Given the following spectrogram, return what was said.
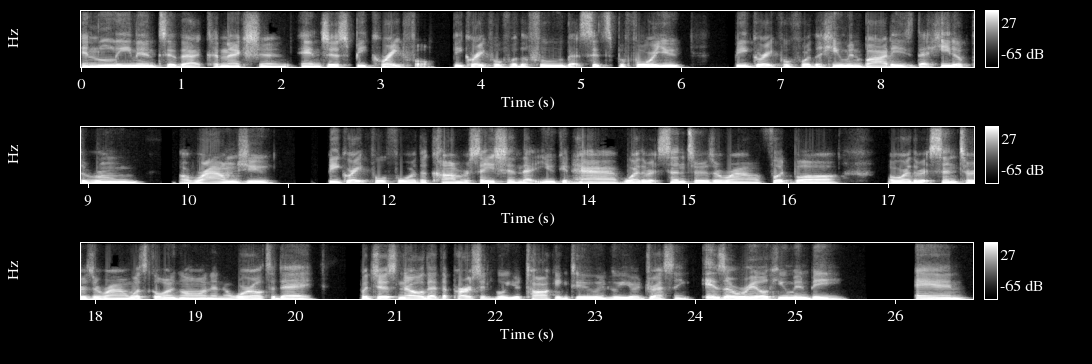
and lean into that connection and just be grateful. Be grateful for the food that sits before you. Be grateful for the human bodies that heat up the room around you. Be grateful for the conversation that you can have, whether it centers around football or whether it centers around what's going on in the world today but just know that the person who you're talking to and who you're addressing is a real human being. And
